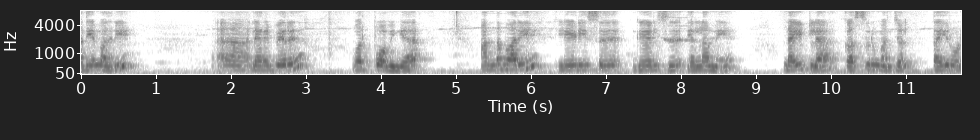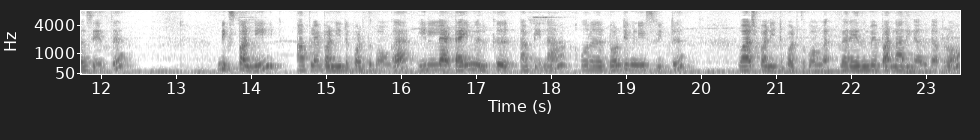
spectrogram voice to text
அதே மாதிரி நிறைய பேர் ஒர்க் போவீங்க. அந்த மாதிரி லேடிஸு கேர்ள்ஸு எல்லாமே நைட்டில் கஸ்தூரி மஞ்சள் தயிரோடு சேர்த்து மிக்ஸ் பண்ணி அப்ளை பண்ணிவிட்டு படுத்துக்கோங்க. இல்லை டைம் இருக்குது அப்படின்னா ஒரு டுவெண்ட்டி மினிட்ஸ் விட்டு வாஷ் பண்ணிவிட்டு படுத்துக்கோங்க. வேறு எதுவுமே பண்ணாதீங்க அதுக்கப்புறம்.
